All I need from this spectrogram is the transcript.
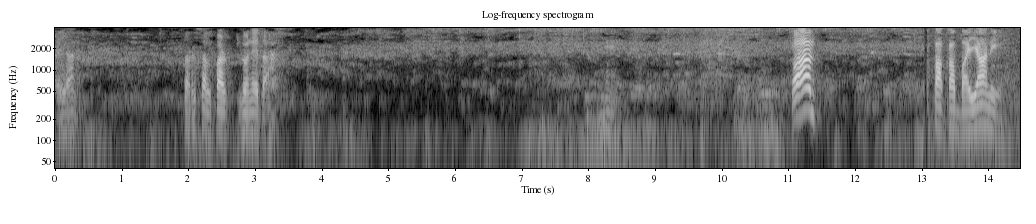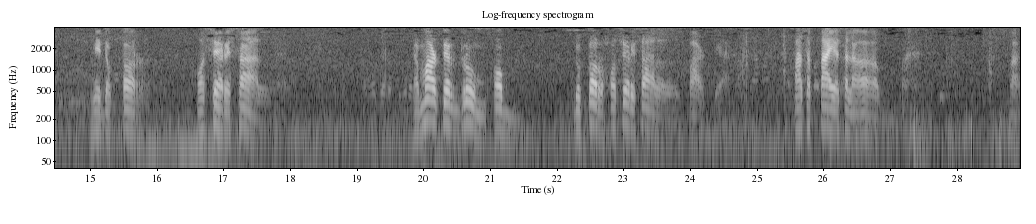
Ayan. Sa Rizal Park, Luneta. Pam! Pakabayani ni Dr. Jose Rizal. The martyrdom of Dr. Jose Rizal Park. Yan. Pasok tayo sa loob. Pa-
